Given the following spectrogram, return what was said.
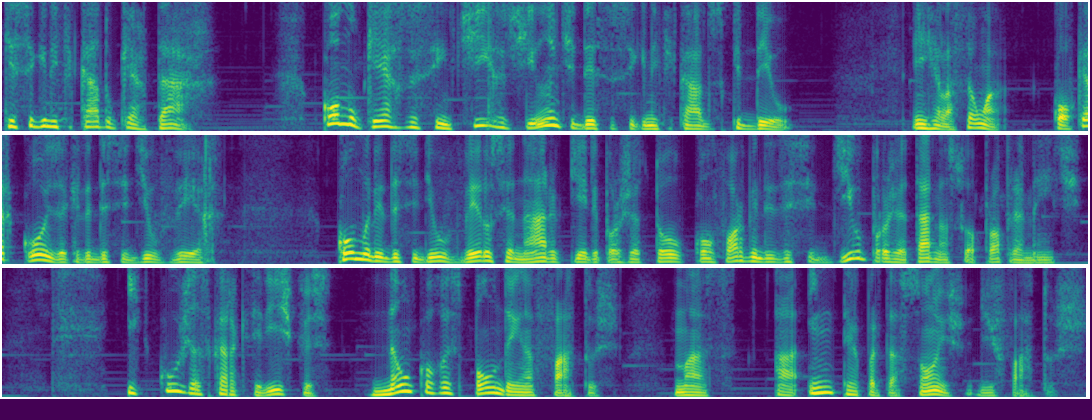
que significado quer dar, como quer se sentir diante desses significados que deu, em relação a qualquer coisa que ele decidiu ver, como ele decidiu ver o cenário que ele projetou, conforme ele decidiu projetar na sua própria mente, e cujas características não correspondem a fatos, mas a interpretações de fatos.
